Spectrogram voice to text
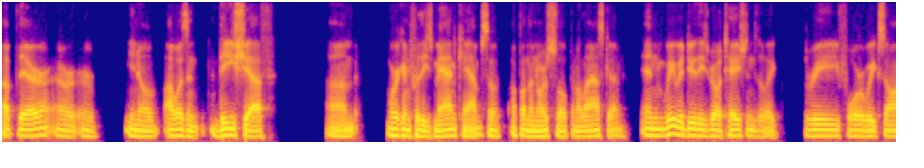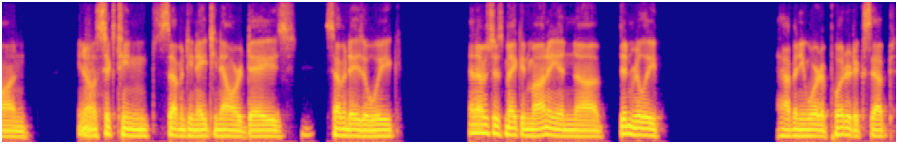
up there, or, or you know, I wasn't the chef. Um, working for these man camps up on the North Slope in Alaska, and we would do these rotations of like three, four weeks on, you know, 16, 17, 18 hour days, seven days a week. And I was just making money and uh, didn't really have anywhere to put it except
